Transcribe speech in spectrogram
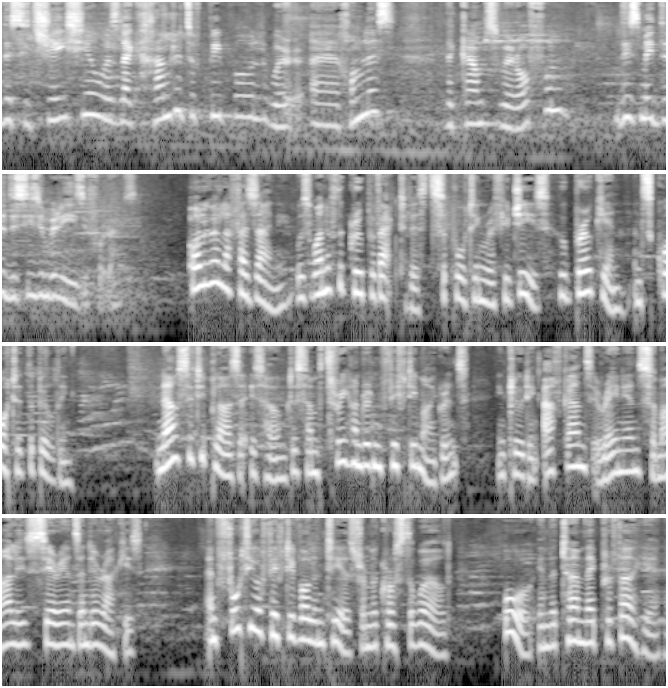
The situation was like hundreds of people were uh, homeless. The camps were awful. This made the decision very easy for us. Olga Lafazani was one of the group of activists supporting refugees who broke in and squatted the building. Now City Plaza is home to some 350 migrants, including Afghans, Iranians, Somalis, Syrians, and Iraqis, and 40 or 50 volunteers from across the world, or, in the term they prefer here,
